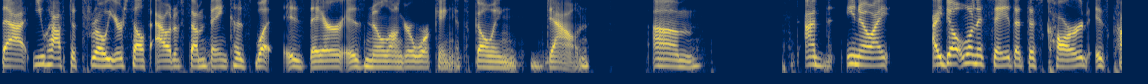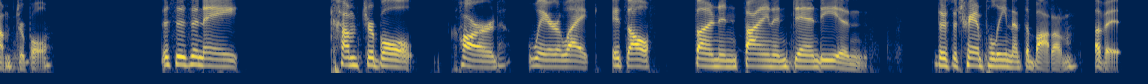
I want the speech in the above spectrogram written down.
that you have to throw yourself out of something because what is there is no longer working it's going down. Um i'm you know i i don't want to say that this card is comfortable. This isn't a comfortable card where like it's all fun and fine and dandy and there's a trampoline at the bottom of it.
